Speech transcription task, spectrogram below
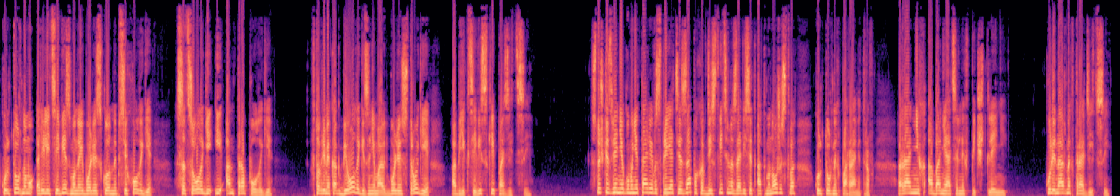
К культурному релятивизму наиболее склонны психологи, социологи и антропологи, в то время как биологи занимают более строгие объективистские позиции. С точки зрения гуманитария восприятие запахов действительно зависит от множества культурных параметров: ранних обонятельных впечатлений, кулинарных традиций,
